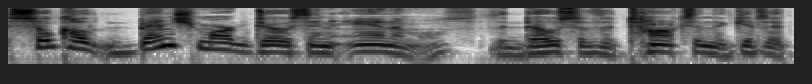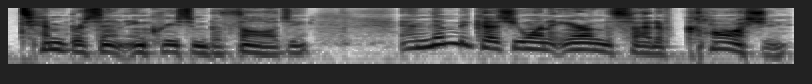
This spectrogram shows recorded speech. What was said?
so-called benchmark dose in animals, the dose of the toxin that gives a 10% increase in pathology, and then because you want to err on the side of caution,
